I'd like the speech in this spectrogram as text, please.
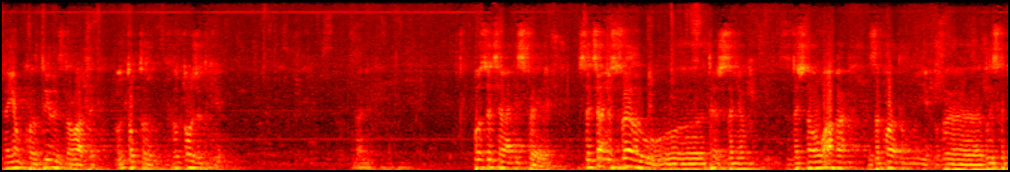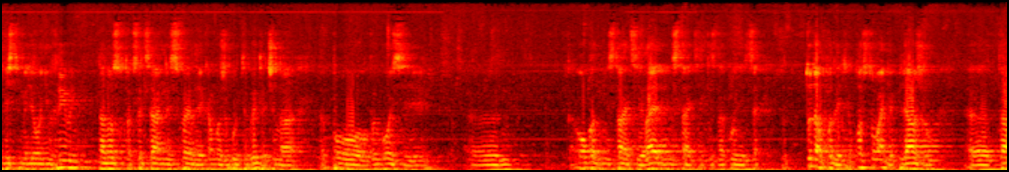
знайом квартири здавати, ну тобто гуртожитки. Далі. По соціальній сфері. В соціальну сферу е, теж за значна увага закладені в е, близько 200 мільйонів гривень на розвиток соціальної сфери, яка може бути витрачена по вивозі е, обладміністрації, райадміністрації, які знаходяться. Туди входить облаштування пляжу е, та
